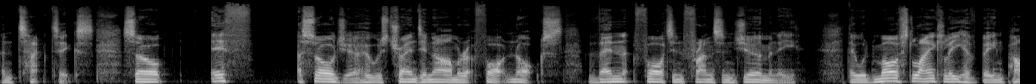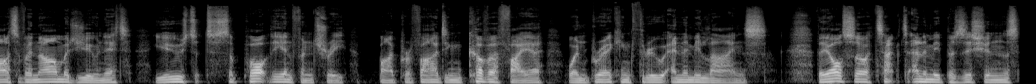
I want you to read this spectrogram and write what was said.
and tactics. So, if a soldier who was trained in armour at Fort Knox then fought in France and Germany, they would most likely have been part of an armoured unit used to support the infantry by providing cover fire when breaking through enemy lines. They also attacked enemy positions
